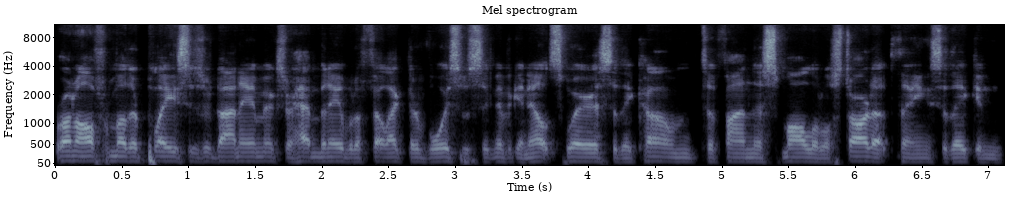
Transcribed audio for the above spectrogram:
run off from other places or dynamics or haven't been able to feel like their voice was significant elsewhere. So they come to find this small little startup thing so they can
